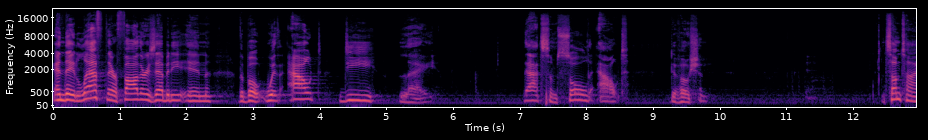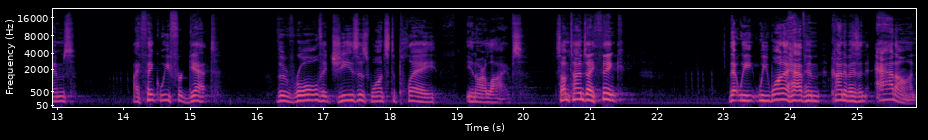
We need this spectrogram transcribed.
and they left their father Zebedee in the boat without delay. That's some sold out devotion. Sometimes I think we forget the role that Jesus wants to play in our lives. Sometimes I think that we, we want to have him kind of as an add on,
